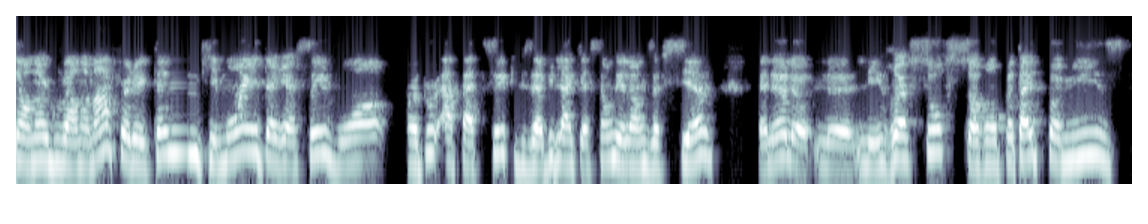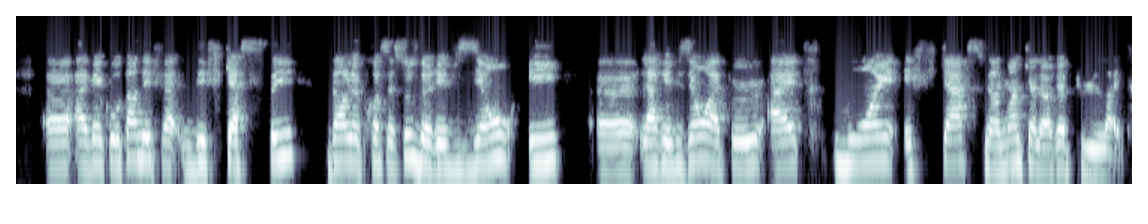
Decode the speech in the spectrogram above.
si on a un gouvernement à Fredericton qui est moins intéressé, voire un peu apathique vis-à-vis de la question des langues officielles, ben là, les ressources seront peut-être pas mises euh, avec autant d'efficacité dans le processus de révision et euh, la révision elle peut être moins efficace finalement qu'elle aurait pu l'être.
